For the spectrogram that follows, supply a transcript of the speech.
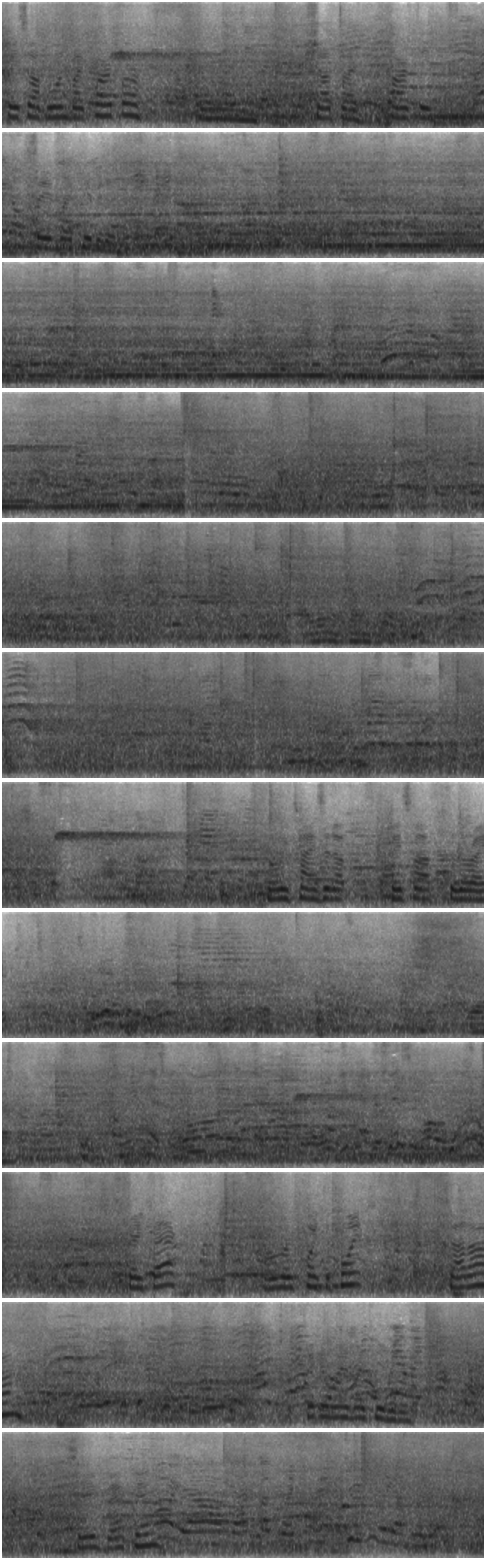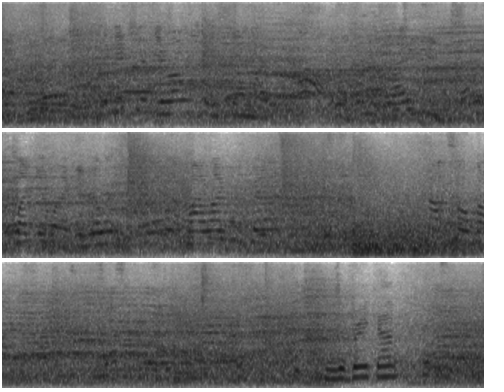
Face off won by Carpa. And shot by Carthy. Saved by Peabody. Goalie ties it up. Face off to the right. Straight back. Over point to point. Shot on. Taken away by Peabody. Saved back in. Oh yeah, that's ugly. Usually ugly. It makes your, your own case like, right? Like you're like, really? My life is bad? Not so much. Yes. There's a breakout.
